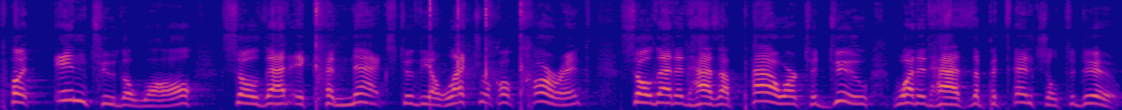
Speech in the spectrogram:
put into the wall so that it connects to the electrical current so that it has a power to do what it has the potential to do.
